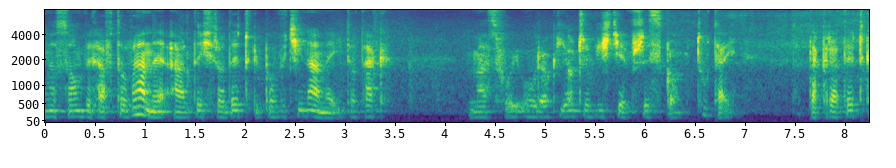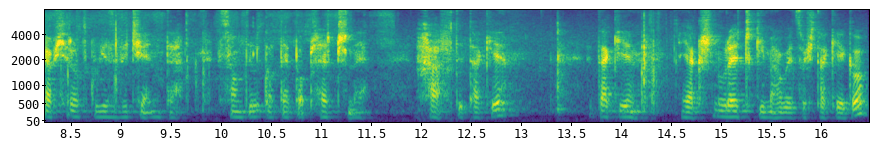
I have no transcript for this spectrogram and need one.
no, są wyhaftowane, a te środeczki powycinane i to tak ma swój urok. I oczywiście wszystko tutaj, ta krateczka w środku jest wycięta. Są tylko te poprzeczne hafty takie, takie jak sznureczki małe, coś takiego,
